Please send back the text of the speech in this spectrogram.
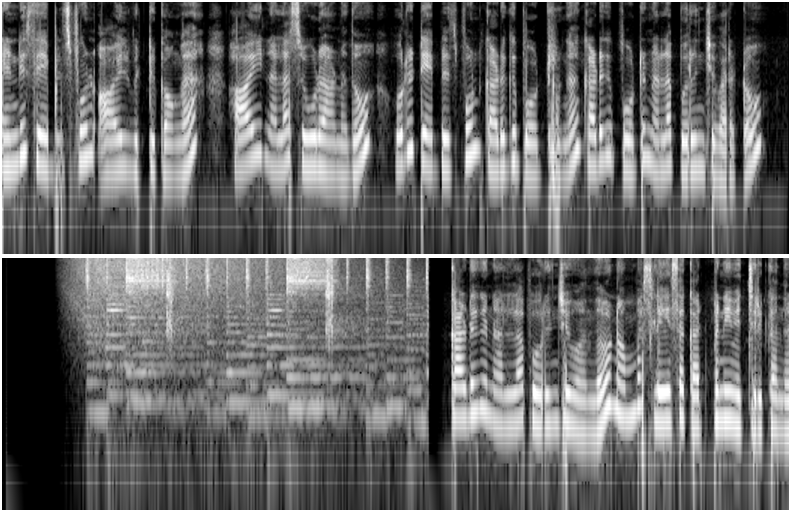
ரெண்டு டேபிள் ஸ்பூன் ஆயில் விட்டுக்கோங்க. ஆயில் நல்லா சூடானதும் ஒரு டேபிள் ஸ்பூன் கடுகு போட்டுருங்க. கடுகு போட்டு நல்லா பொரிஞ்சு வரட்டும். கடுகு நல்லா பொரிஞ்சு வந்தோம் நம்ம ஸ்லேஸை கட் பண்ணி வச்சுருக்க அந்த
